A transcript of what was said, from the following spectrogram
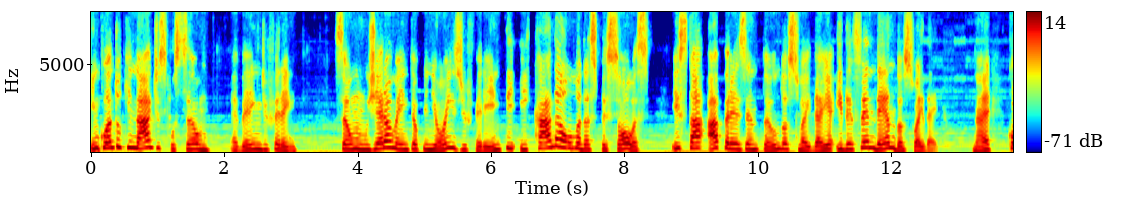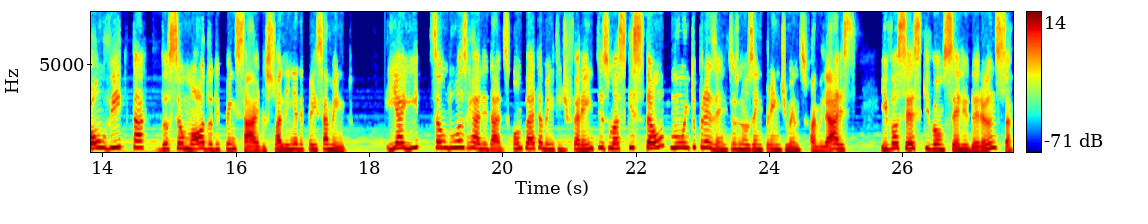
Enquanto que na discussão é bem diferente. São geralmente opiniões diferentes e cada uma das pessoas está apresentando a sua ideia e defendendo a sua ideia, né? Convicta do seu modo de pensar, da sua linha de pensamento. E aí são duas realidades completamente diferentes, mas que estão muito presentes nos empreendimentos familiares. E vocês que vão ser liderança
